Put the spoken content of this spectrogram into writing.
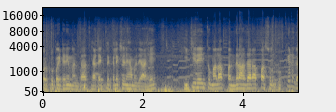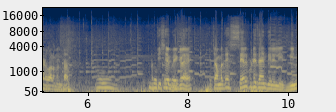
पट्टू पैठणी म्हणतात ह्या टाईपचं कलेक्शन ह्यामध्ये आहे. हिची रेंज तुम्हाला पंधरा हजारापासून रोकेट गडवाल म्हणतात. हो. अतिशय वेगळं आहे. याच्यामध्ये सेल्फ डिझाईन दिलेली विन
